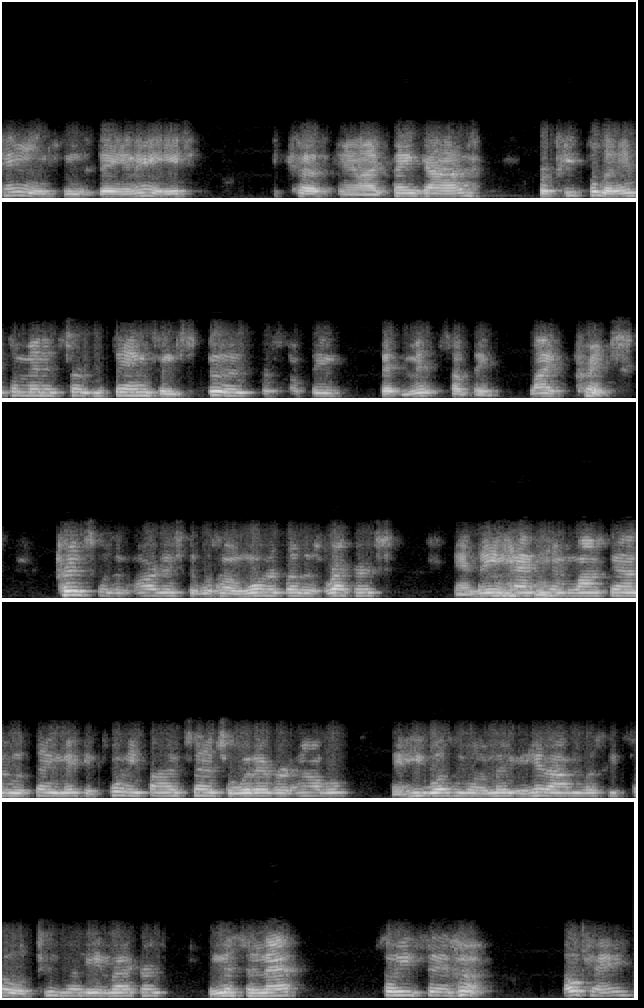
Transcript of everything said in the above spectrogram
changed in this day and age because, and I thank God for people that implemented certain things and stood for something that meant something, like Prince. Prince was an artist that was on Warner Brothers Records, and they had Mhm. him locked down to a thing making 25 cents or whatever an album, and he wasn't going to make a hit album unless he sold 2 million records and this and that. So he said, huh, okay,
